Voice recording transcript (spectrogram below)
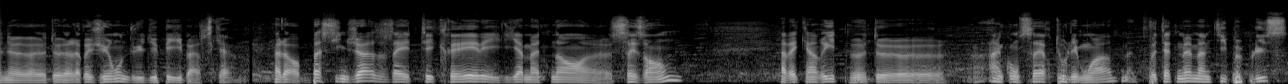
de la région du, Pays Basque. Alors, Bassin Jazz a été créé il y a maintenant 16 euh, ans avec un rythme de un concert tous les mois, peut-être même un petit peu plus,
